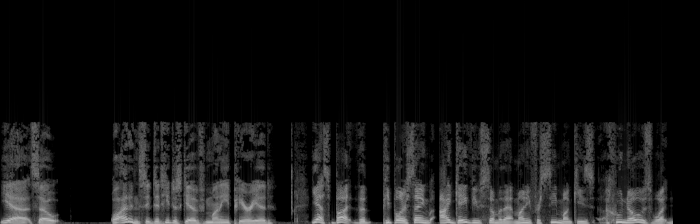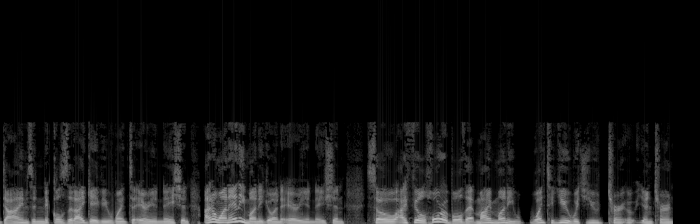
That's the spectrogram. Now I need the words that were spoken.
Yeah. So, well, I didn't see. Did he just give money, period? Yes, but the people are saying, I gave you some of that money for sea monkeys. Who knows what dimes and nickels that I gave you went to Aryan Nation. I don't want any money going to Aryan Nation. So I feel horrible that my money went to you, which you turn, in turn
